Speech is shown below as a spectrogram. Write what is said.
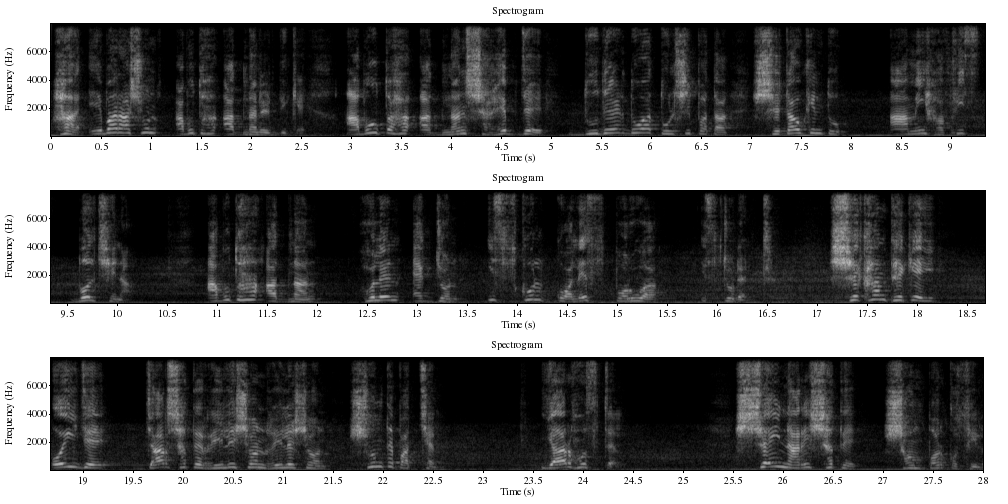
হ্যাঁ এবার আসুন আবু তাহা আদনানের দিকে। আবু তাহা আদনান সাহেব যে দুধের দোয়া তুলসী পাতা, সেটাও কিন্তু আমি হাফিজ বলছি না। আবু তাহা আদনান হলেন একজন স্কুল কলেজ পড়ুয়া স্টুডেন্ট। সেখান থেকেই ওই যে যার সাথে রিলেশন রিলেশন শুনতে পাচ্ছেন, ইয়ার হোস্টেল, সেই নারীর সাথে সম্পর্ক ছিল।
